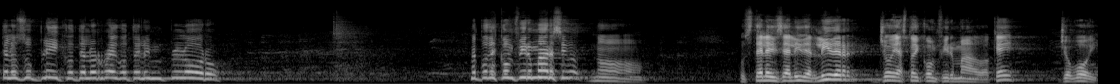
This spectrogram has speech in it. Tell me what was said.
Te lo suplico, te lo ruego, te lo imploro. ¿Me puedes confirmar? Si... No. Usted le dice al líder, líder, yo ya estoy confirmado, ¿ok? Yo voy.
